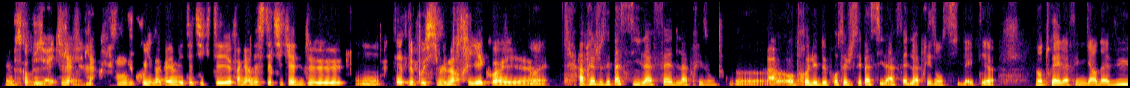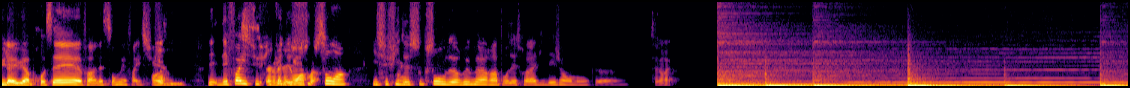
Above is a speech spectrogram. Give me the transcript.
parce qu'en plus, vu qu'il a fait de la prison, du coup, il va quand même être étiqueté, enfin, garder cette étiquette de mm. peut-être de possible meurtrier, quoi. Et, euh, Après, je ne sais pas s'il a fait de la prison. Euh, ah. Entre les deux procès, je ne sais pas s'il a fait de la prison, s'il a été. Euh, mais en tout cas, il a fait une garde à vue, il a eu un procès. Enfin, laisse tomber. Enfin, il suffit... des, fois, il suffit que de soupçons. Hein. Il suffit de soupçons ou de rumeurs hein, pour détruire la vie des gens. Donc, C'est vrai.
